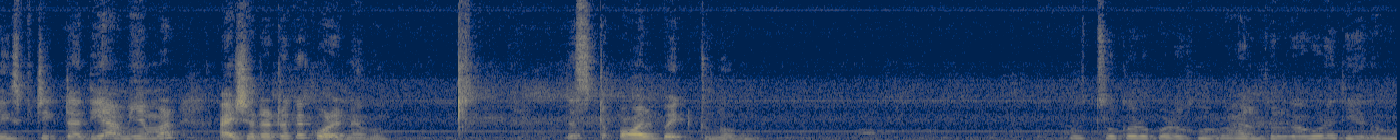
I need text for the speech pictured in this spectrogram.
লিপস্টিকটা দিয়ে আমি আমার আইশ্যাডোটাকে করে নেব। জাস্ট অল্প একটু নেব। চোখের উপর এরকম হালকা হালকা করে দিয়ে দেবো।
